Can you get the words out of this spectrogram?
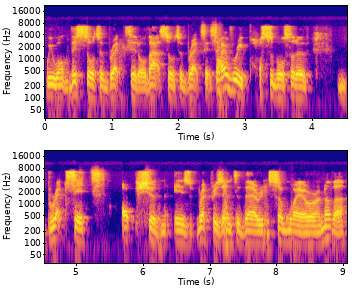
we want this sort of Brexit or that sort of Brexit. So every possible sort of Brexit option is represented there in some way or another.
